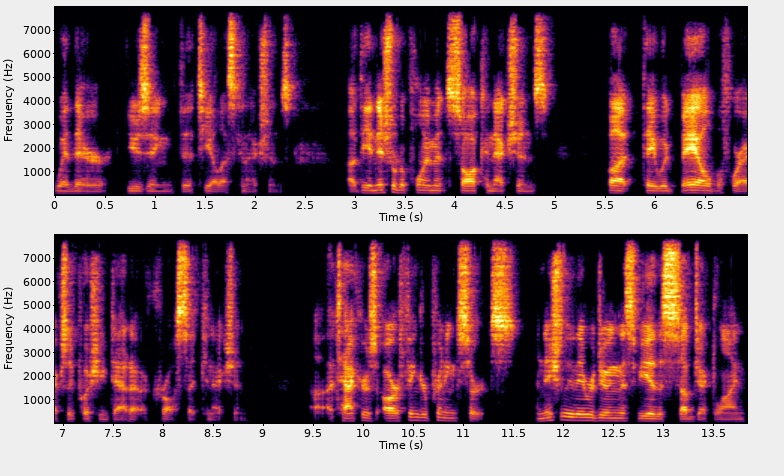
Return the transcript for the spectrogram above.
when they're using the TLS connections. Uh, the initial deployment saw connections, but they would bail before actually pushing data across said connection. Uh, attackers are fingerprinting certs. Initially, they were doing this via the subject line.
